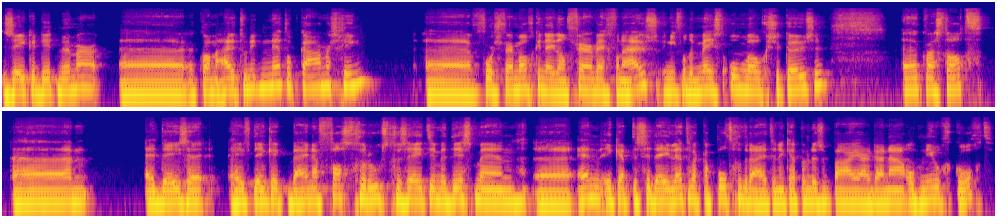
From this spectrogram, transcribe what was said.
zeker dit nummer uh, kwam uit toen ik net op kamers ging. Uh, voor zover mogelijk in Nederland ver weg van huis. In ieder geval de meest onlogische keuze uh, qua stad. Ehm, deze heeft denk ik bijna vastgeroest gezeten in mijn Discman. en ik heb de cd letterlijk kapot gedraaid. En ik heb hem dus een paar jaar daarna opnieuw gekocht.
